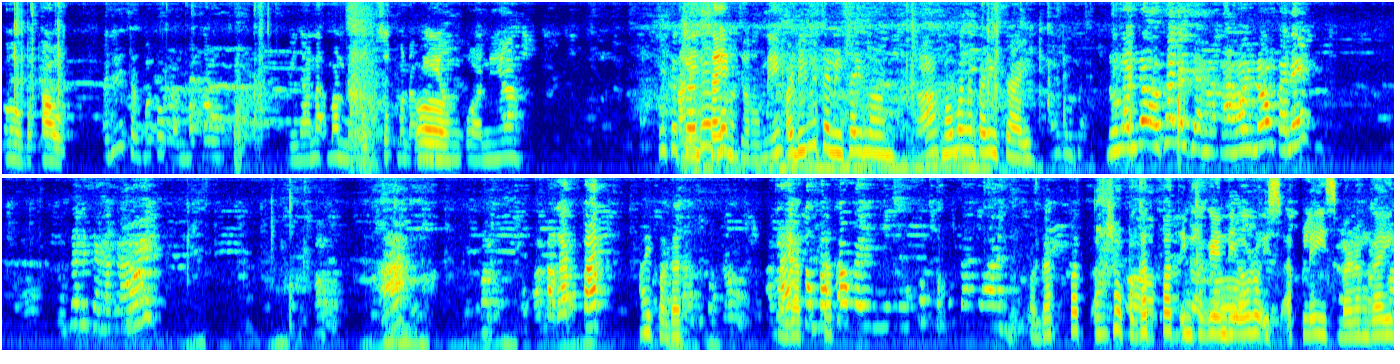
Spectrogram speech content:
Oh, bakaw. Adi sa bakaw kan bakaw. Minana man mo tugsok man ang Oh. iyang kuha niya. Ay, katsada Alisay ba? man siya ron eh. Ah, dili talisay, ma'am. Ha? Mama ng talisay. Nung lando, saan na siya nga kahoy no? Kani? Ay, pagat. Kutawan. Pagatpat. Oh, so, pagatpat in Cagayan de Oro is a place, barangay.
